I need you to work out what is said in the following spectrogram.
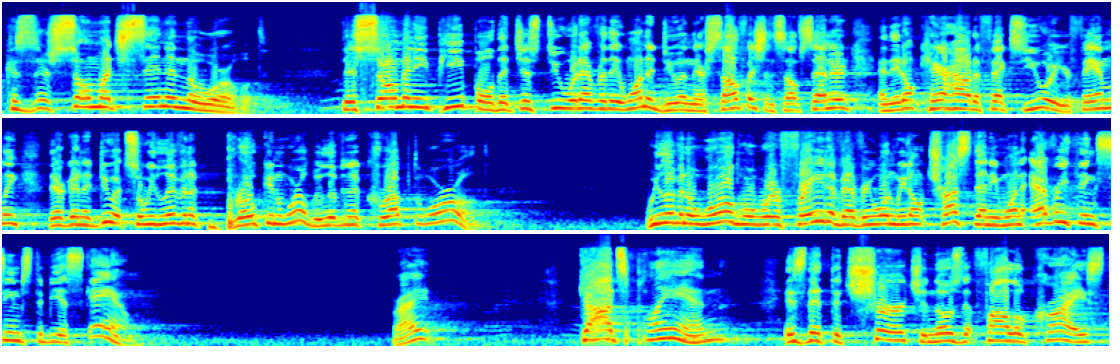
Because there's so much sin in the world. There's so many people that just do whatever they want to do and they're selfish and self centered and they don't care how it affects you or your family. They're going to do it. So we live in a broken world. We live in a corrupt world. We live in a world where we're afraid of everyone. We don't trust anyone. Everything seems to be a scam. Right? God's plan is that the church and those that follow Christ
